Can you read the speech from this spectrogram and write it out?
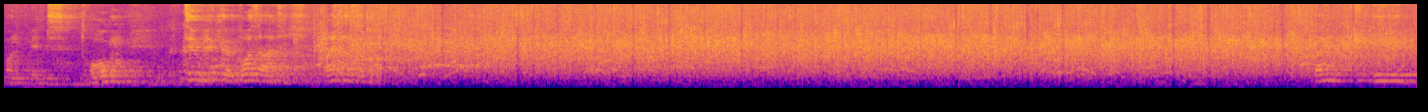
und mit Drogen. Tim Wilke, großartig. Weiter so. Dann die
